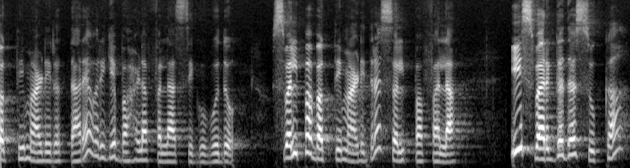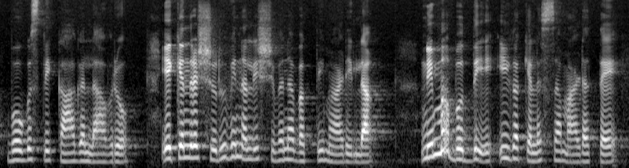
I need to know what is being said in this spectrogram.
ಭಕ್ತಿ ಮಾಡಿರುತ್ತಾರೆ, ಅವರಿಗೆ ಬಹಳ ಫಲ ಸಿಗುವುದು. ಸ್ವಲ್ಪ ಭಕ್ತಿ ಮಾಡಿದರೆ ಸ್ವಲ್ಪ ಫಲ. ಈ ಸ್ವರ್ಗದ ಸುಖ ಭೋಗಿಸ್ಲಿಕ್ಕಾಗಲ್ಲ ಅವರು. ಏಕೆಂದರೆ ಶುರುವಿನಲ್ಲಿ ಶಿವನ ಭಕ್ತಿ ಮಾಡಿಲ್ಲ. ನಿಮ್ಮ ಬುದ್ಧಿ ಈಗ ಕೆಲಸ ಮಾಡತ್ತೆ.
